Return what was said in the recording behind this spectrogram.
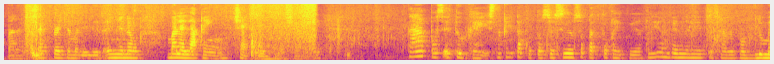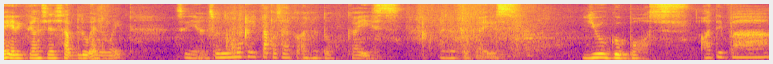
parang checkered na maliliit. Ayun yun yung malalaking checkered na siya. Okay. Tapos, ito guys, nakita ko to. So, sinusukat ko kay kuya. Kuya, ang ganda nito. Sabi ko, blue, mahilig lang siya sa blue and white. So, yan. So, nung nakita ko, sabi ko, ano to, guys? Ano to, guys? Hugo Boss. O, oh, diba?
